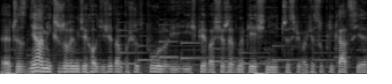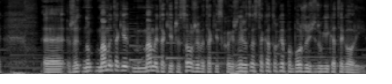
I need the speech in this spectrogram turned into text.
e, czy z dniami krzyżowymi, gdzie chodzi się tam pośród pól i, i śpiewa się rzewne pieśni, czy śpiewa się suplikacje, e, że no, mamy, takie, mamy takie, czy są żywe takie skojarzenia, że to jest taka trochę pobożność drugiej kategorii.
